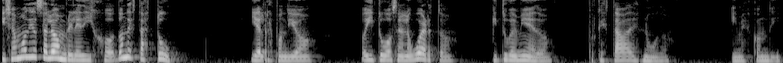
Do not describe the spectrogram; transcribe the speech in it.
Y llamó Dios al hombre y le dijo, ¿Dónde estás tú? Y él respondió, Oí tu voz en el huerto, y tuve miedo, porque estaba desnudo, y me escondí.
